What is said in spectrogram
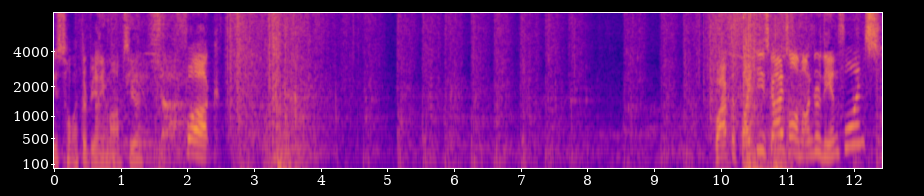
Please don't let there be any mobs here. Fuck! Do I have to fight these guys while I'm under the influence?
